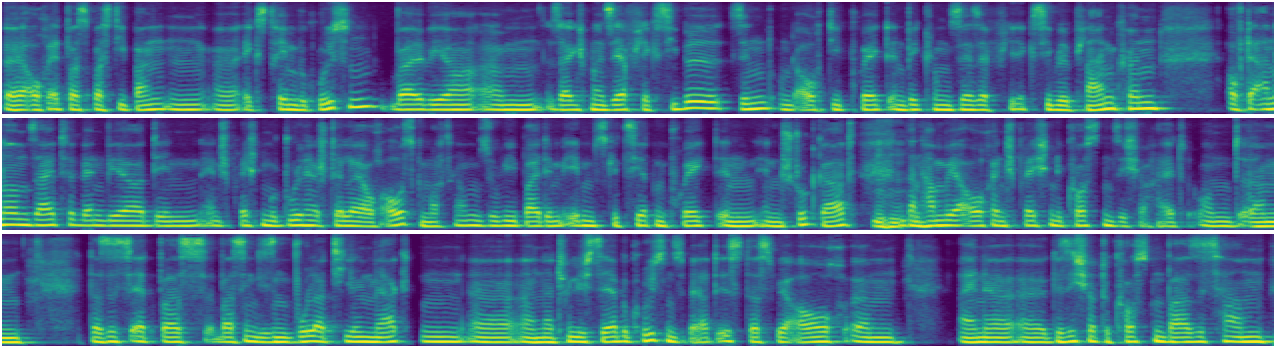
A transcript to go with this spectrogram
äh, auch etwas, was die Banken äh, extrem begrüßen, weil wir, ähm, sage ich mal, sehr flexibel sind und auch die Projektentwicklung sehr, sehr flexibel planen können. Auf der anderen Seite, wenn wir den entsprechenden Modulhersteller auch ausgemacht haben, so wie bei dem eben skizzierten Projekt in, in Stuttgart, mhm. dann haben wir auch entsprechende Kostensicherheit. Und ähm, das ist etwas, was in diesen volatilen Märkten äh, natürlich sehr begrüßenswert ist, dass wir auch ähm, eine äh, gesicherte Kostenbasis haben,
